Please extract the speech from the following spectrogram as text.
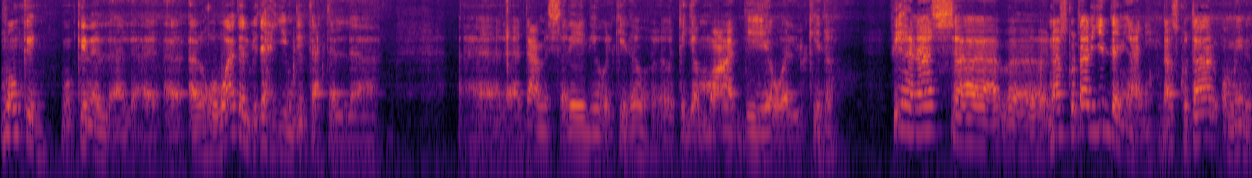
ممكن ممكن ال- ال- ال- القوات اللي بتهجم دي بتاعت ال- الدعم السريدي والكده والتجمعات دي والكده. فيها ناس آه، ناس كتار جدا يعني ناس كتار ومن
